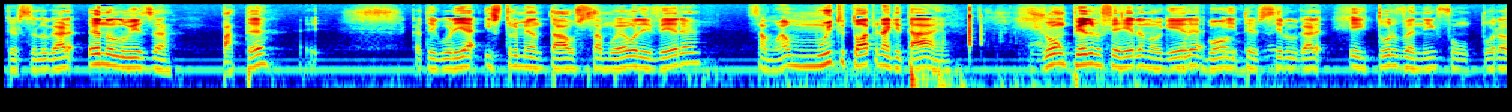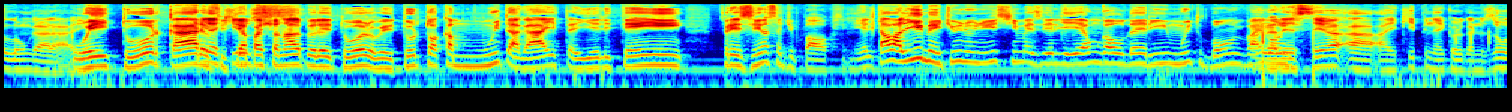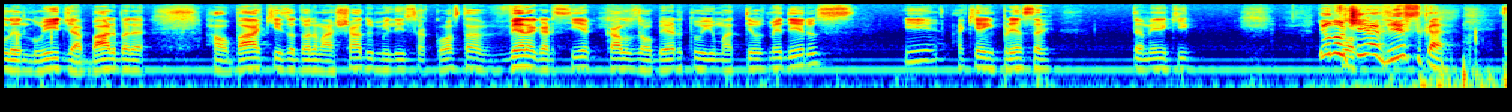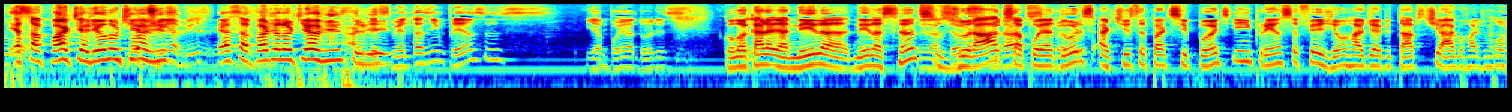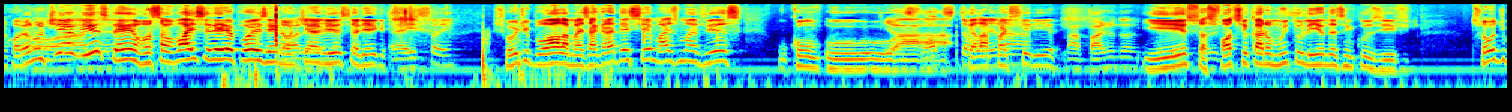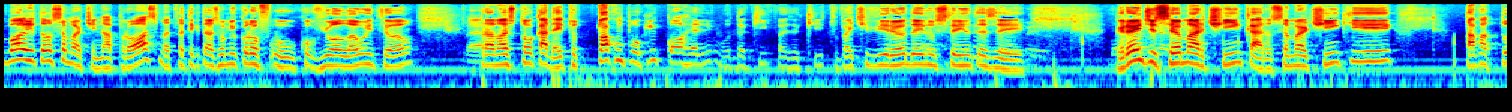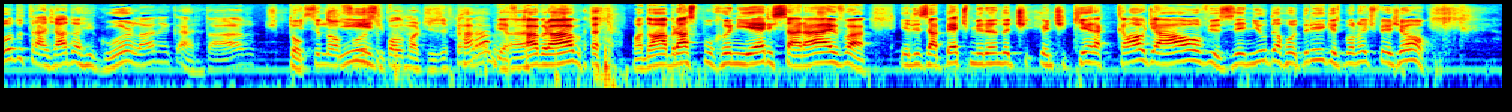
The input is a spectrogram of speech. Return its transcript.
Terceiro lugar, Ana Luísa Patã. Categoria Instrumental, Samuel Oliveira. Samuel muito top na guitarra. João Pedro Ferreira Nogueira. Muito bom. E terceiro lugar, Heitor Vanim Fontoura Longaray. O Heitor, cara, E eu fiquei os- apaixonado pelo Heitor. O Heitor toca muita gaita e ele tem presença de palco. assim. Ele tava ali mentinho no início, mas ele é um gaudeirinho muito bom e vai longe. Agradecer a, a equipe né, que organizou, o Leandro Luiz, a Bárbara Halbach, Isadora Machado, Melissa Costa, Vera Garcia, Carlos Alberto e o Matheus Medeiros. E aqui a imprensa também aqui. Eu não Pô. tinha visto, cara. Essa parte ali eu não tinha, tinha visto. visto. Essa parte eu não tinha visto ali. Agradecimento das imprensas e apoiadores. Colocaram a Neila, Neila Santos, Neila Santos, jurados, jurados, apoiadores, artistas participantes e imprensa, Feijão, Rádio Habitats, Thiago, Rádio Mocó. Eu não tinha né? visto, hein? Eu vou salvar isso aí depois, hein? Não Olha tinha aí. visto ali. É isso aí. Show de bola, mas agradecer mais uma vez o, o, a- pela ali na- parceria. Na, página da. Isso, as fotos ficaram muito lindas, inclusive. Show de bola então, São Martin. Na próxima, tu vai ter que trazer o, microfone, o violão, então, É. pra nós tocar. Daí tu toca um pouquinho, corre ali, muda aqui, faz aqui. Tu vai te virando aí nos 30 aí. Grande Sam Martin, cara. O Sam Martin que tava todo trajado a rigor lá, né, cara? Tá. Toquinho E se não fosse de- o Paulo Martins, ia ficar Cara, bravo, ia né? ficar bravo. Mandar um abraço pro Ranieri Saraiva, Elizabeth Miranda Anti- Antiqueira, Cláudia Alves, Zenilda Rodrigues, boa noite, feijão.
